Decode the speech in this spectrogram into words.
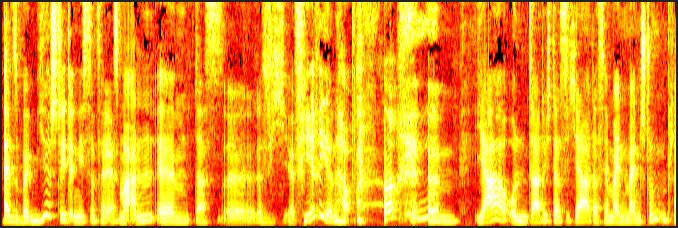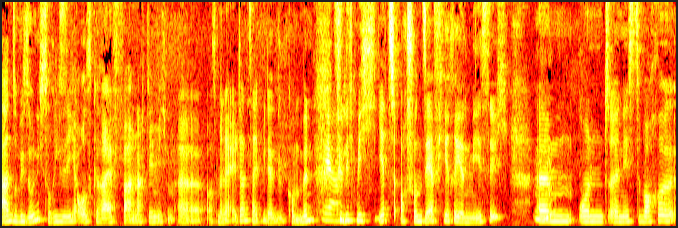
Also bei mir steht in nächster Zeit erstmal an, ähm, dass, äh, dass ich äh, Ferien habe. ähm, ja, und dadurch, dass ich ja, dass ja mein, mein Stundenplan sowieso nicht so riesig ausgereift war, nachdem ich äh, aus meiner Elternzeit wiedergekommen bin, Ja. fühle ich mich jetzt auch schon sehr ferienmäßig. Ähm, und äh, nächste Woche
